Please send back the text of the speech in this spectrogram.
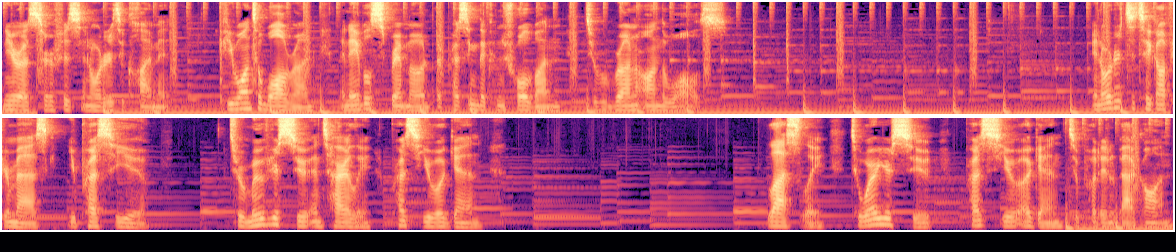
near a surface in order to climb it. If you want to wall run, enable sprint mode by pressing the control button to run on the walls. In order to take off your mask, you press U. To remove your suit entirely, press U again. Lastly, to wear your suit, press U again to put it back on.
